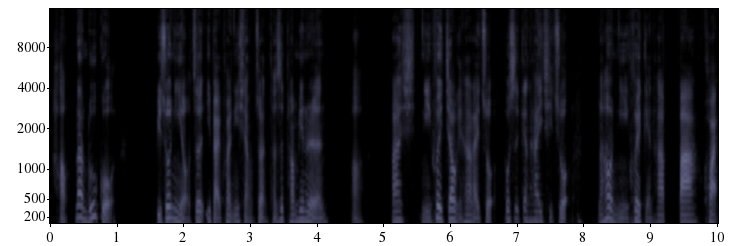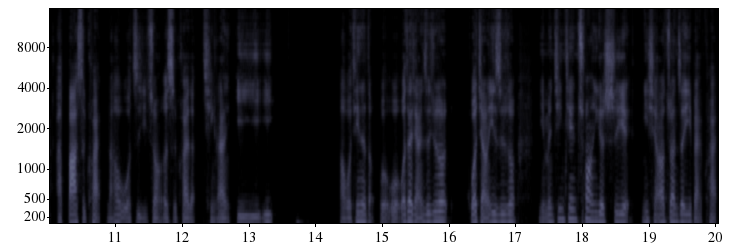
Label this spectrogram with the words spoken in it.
好，那如果比如说你有这一百块，你想赚，可是旁边的人啊，他你会交给他来做，或是跟他一起做，然后你会给他八块啊八十块，然后我自己赚二十块的，请按一一一啊，我听得懂，我我我再讲一次，就是说我讲的意思是说，你们今天创一个事业，你想要赚这一百块，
